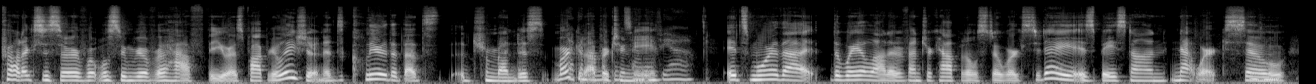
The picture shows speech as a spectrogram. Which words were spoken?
products to serve what will soon be over half the US population, it's clear that that's a tremendous market Economic opportunity. yeah. It's more that the way a lot of venture capital still works today is based on networks. So mm-hmm.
